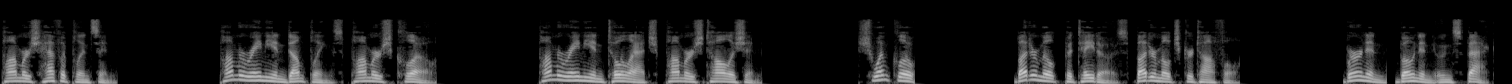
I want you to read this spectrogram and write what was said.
Pommersch Hefeplinzen. Pomeranian dumplings Pommersch Klo Pomeranian tolach Pommersch Talischen Schwemmklo. Buttermilk potatoes Buttermilchkartoffel. Birnen, Bohnen und Speck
